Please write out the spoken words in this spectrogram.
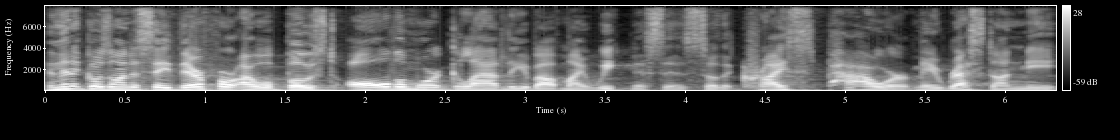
and then it goes on to say, Therefore, I will boast all the more gladly about my weaknesses, so that Christ's power may rest on me.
